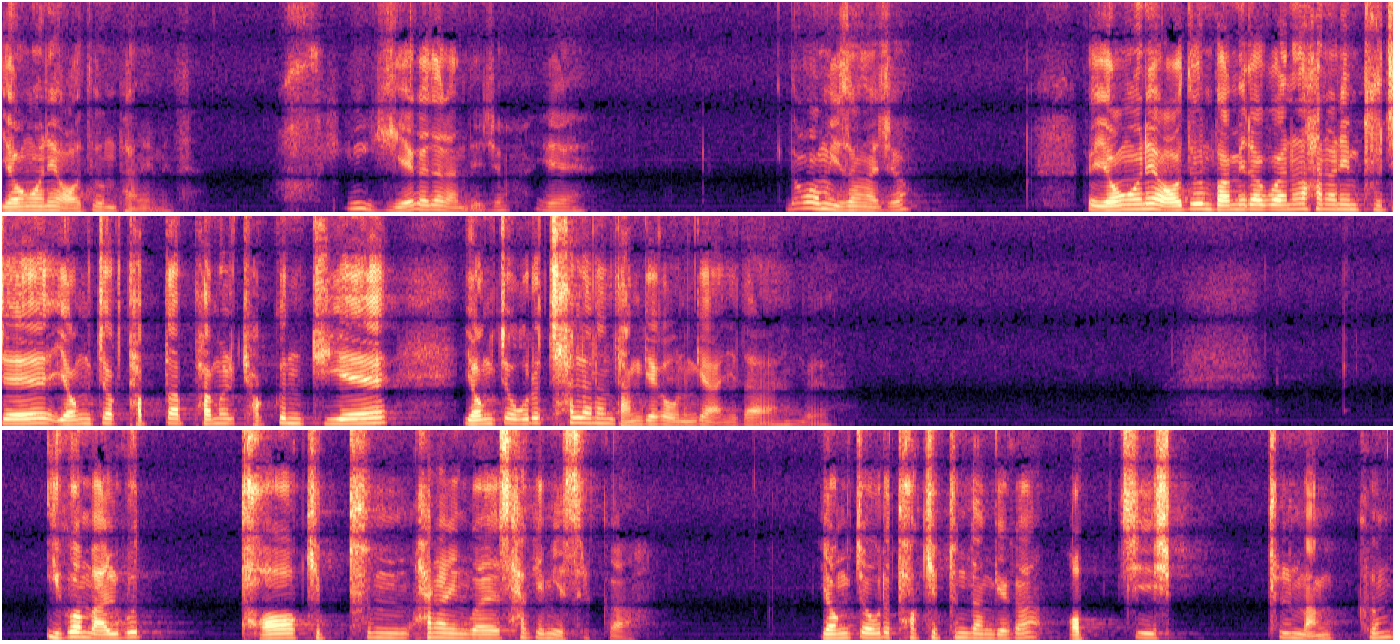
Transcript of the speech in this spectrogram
영원의 어두운 밤입니다. 이해가 잘 안 되죠. 예. 너무 이상하죠. 그 영혼의 어두운 밤이라고 하는 하나님 부재의 영적 답답함을 겪은 뒤에 영적으로 찬란한 단계가 오는 게 아니다 하는 거예요. 이거 말고 더 깊은 하나님과의 사귐이 있을까? 영적으로 더 깊은 단계가 없지 싶을 만큼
